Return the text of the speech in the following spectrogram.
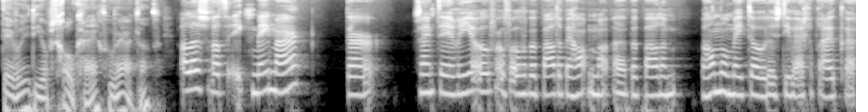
theorie die je op school krijgt? Hoe werkt dat? Alles wat ik meemaak, daar zijn theorieën over, of over bepaalde, beha- eh, bepaalde behandelmethodes die wij gebruiken.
